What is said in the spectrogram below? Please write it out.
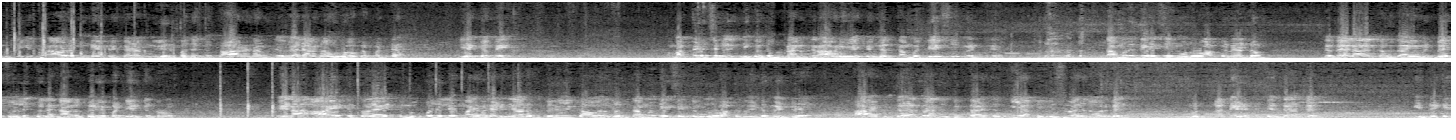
இன்றைய திராவிட முன்னேற்ற கழகம் இருப்பதற்கு காரணம் இந்த வேளாளர்களால் உருவாக்கப்பட்ட இயக்கமே. மற்ற விஷயங்கள் இன்னைக்கு வந்து சொல்றாங்க திராவிட இயக்கங்கள் தமிழ் தேசியம் என்று. தமிழ் தேசியம் உருவாக்குனதும் இந்த வேளாளர் சமுதாயம் என்பதை சொல்லிக்கொள்ள நாங்கள் பெருமைப்பட்டிருக்கின்றோம். ஏன்னா ஆயிரத்தி தொள்ளாயிரத்தி முப்பதிலே மறைமல் அடிகளாரும் திருவிக்காவலர்களும் தமிழ் தேசியத்தை உருவாக்க வேண்டும் என்று ஆரம்பித்தார்கள். அந்த பிற்காலத்தில் பி. விஸ்வநாதன் அவர்கள் அதை எடுத்து சென்றார்கள். இன்றைக்கு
